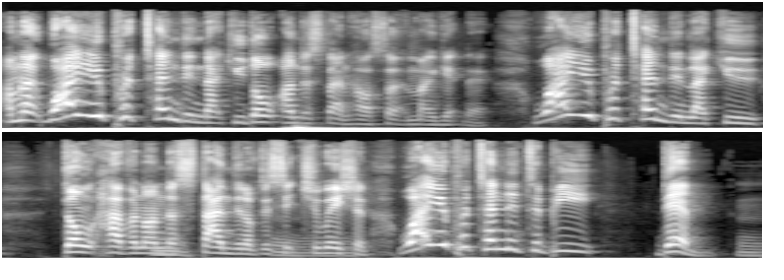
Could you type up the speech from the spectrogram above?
I'm like, why are you pretending like you don't understand how certain men get there? Why are you pretending like you don't have an hmm. understanding of the hmm. situation? Why are you pretending to be them? Hmm.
